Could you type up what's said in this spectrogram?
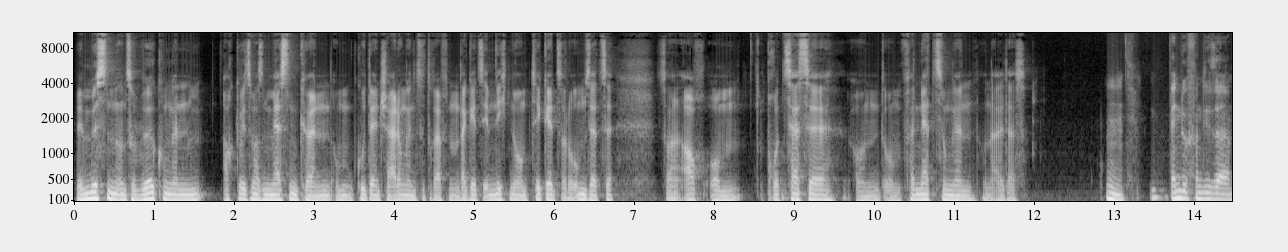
wir müssen unsere Wirkungen auch gewissermaßen messen können, um gute Entscheidungen zu treffen. Und da geht es eben nicht nur um Tickets oder Umsätze, sondern auch um Prozesse und um Vernetzungen und all das. Hm. Wenn du von dieser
